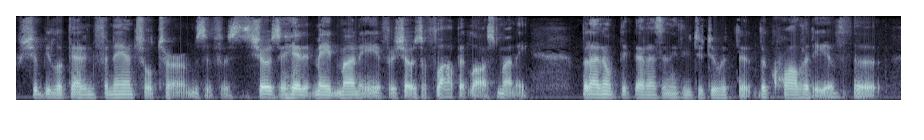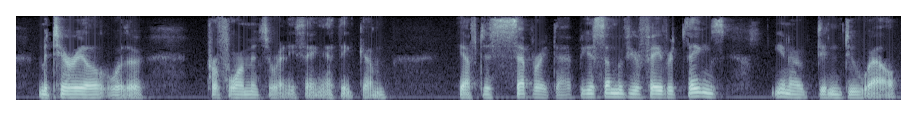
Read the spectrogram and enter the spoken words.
should be looked at in financial terms. If a show's a hit, it made money. If a show's a flop, it lost money. But I don't think that has anything to do with the, the quality of the material or the performance or anything. I think um, you have to separate that because some of your favorite things, you know, didn't do well.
